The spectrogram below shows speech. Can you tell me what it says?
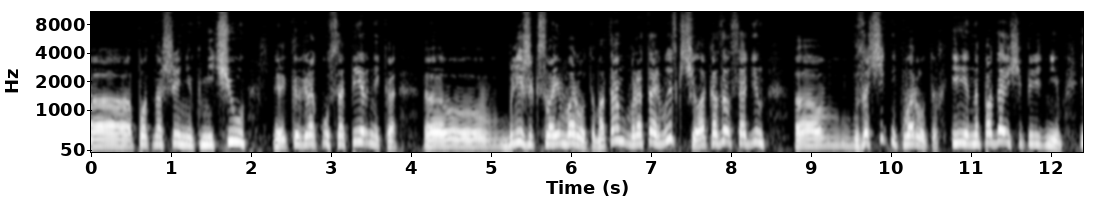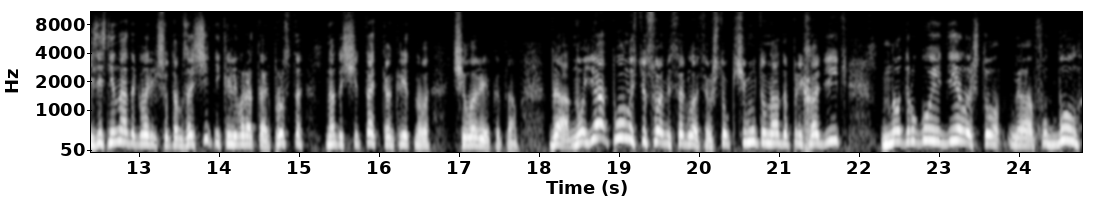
по отношению к мячу, э, к игроку соперника, Э, ближе к своим воротам. А там вратарь выскочил, оказался один э, защитник в воротах и нападающий перед ним. И здесь не надо говорить, что там защитник или вратарь. Просто надо считать конкретного человека там. Да, но я полностью с вами согласен, что к чему-то надо приходить. Но другое дело, что э, футбол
